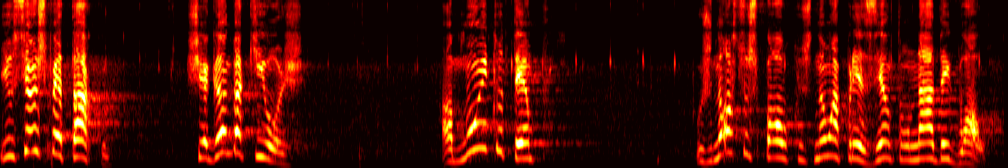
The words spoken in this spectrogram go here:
E o seu espetáculo, chegando aqui hoje, há muito tempo, os nossos palcos não apresentam nada igual.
